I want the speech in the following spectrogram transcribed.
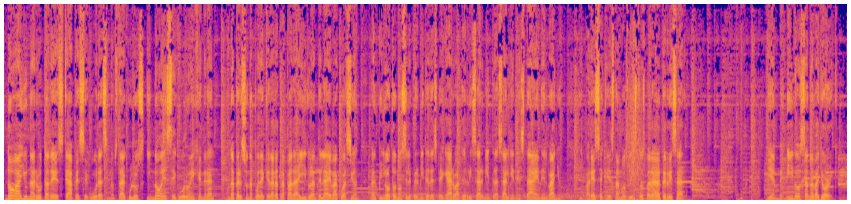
No hay una ruta de escape segura sin obstáculos y no es seguro en general. Una persona puede quedar atrapada ahí durante la evacuación. Al piloto no se le permite despegar o aterrizar mientras alguien está en el baño. Y parece que estamos listos para aterrizar. Bienvenidos a Nueva York.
